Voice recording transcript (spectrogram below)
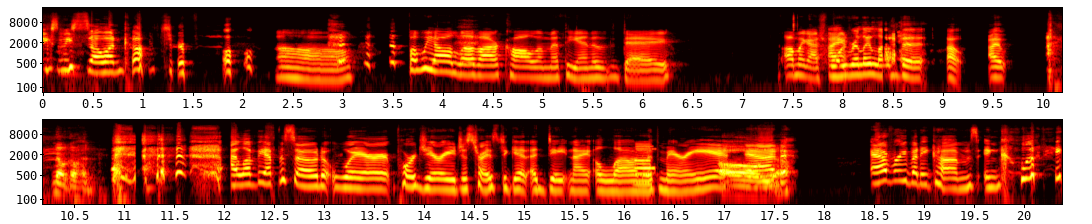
makes me so uncomfortable." Oh, but we all love our Colm at the end of the day. Oh my gosh! I really love the. Oh, I No, go ahead. I love the episode where poor Gerry just tries to get a date night alone Oh. with Mary, Oh, and yeah. everybody comes, including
